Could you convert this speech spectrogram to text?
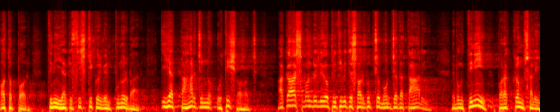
অতঃপর তিনি ইহাকে সৃষ্টি করিবেন পুনর্বার ইহা তাহার জন্য অতি সহজ আকাশ মণ্ডলীয় পৃথিবীতে সর্বোচ্চ মর্যাদা তাহারই এবং তিনি পরাক্রমশালী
